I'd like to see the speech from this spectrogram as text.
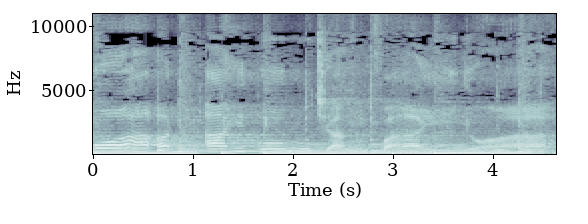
qua ân ái cũng chẳng phải nhòa.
